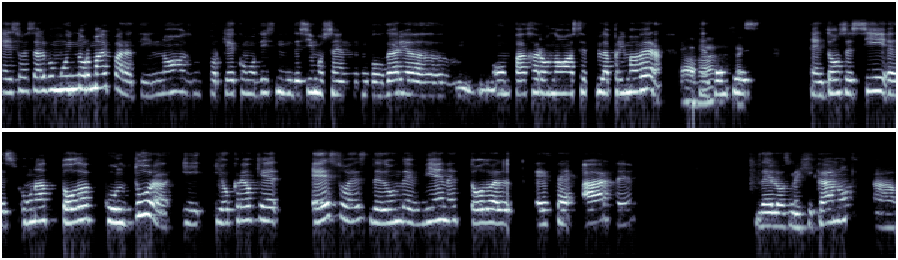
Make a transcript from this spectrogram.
eso es algo muy normal para ti, ¿no? Porque como dicen- decimos en Bulgaria, un pájaro no hace la primavera. Ajá. Entonces, entonces sí, es una toda cultura y yo creo que eso es de donde viene todo el, este arte de los mexicanos a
